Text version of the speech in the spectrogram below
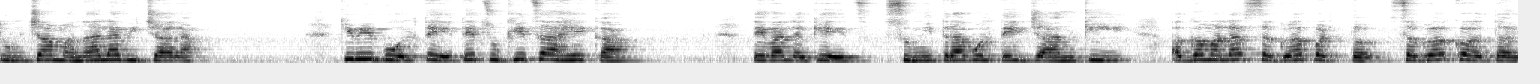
तुमच्या मनाला विचारा की मी बोलते ते चुकीचं आहे का? तेव्हा लगेच सुमित्रा बोलते जानकी अगं मला सगळं पटतं सगळं कळतं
